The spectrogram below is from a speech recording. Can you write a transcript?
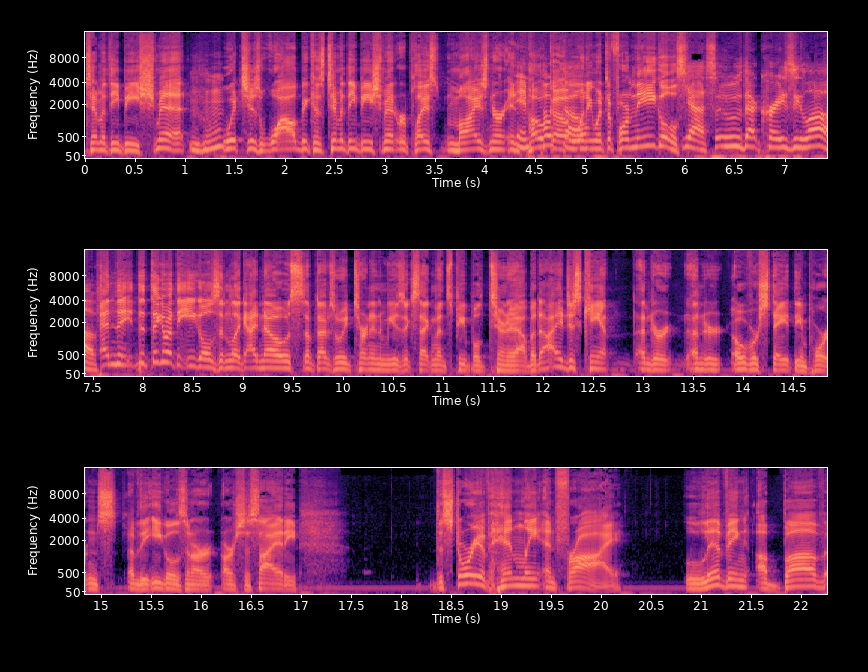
Timothy B. Schmit, mm-hmm. which is wild because Timothy B. Schmit replaced Meisner in, In Poco, Poco. when he went to form the Eagles. Yes, ooh, that crazy love. And the, the thing about the Eagles, and like I know sometimes when we turn into music segments, people turn it out, but I just can't under under overstate the importance of the Eagles in our, our society. The story of Henley and Frey living above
